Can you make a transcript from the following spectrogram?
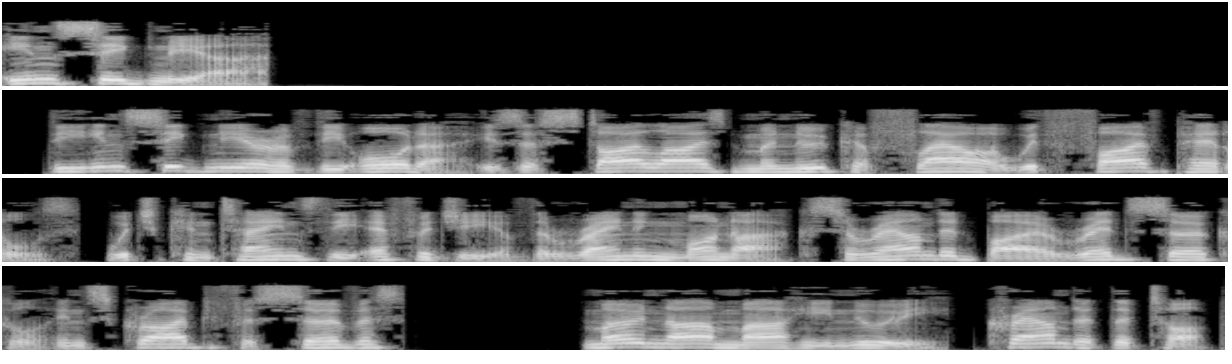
Insignia The insignia of the order is a stylized manuka flower with five petals, which contains the effigy of the reigning monarch surrounded by a red circle inscribed for service Mo ngā mahi nui, crowned at the top.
